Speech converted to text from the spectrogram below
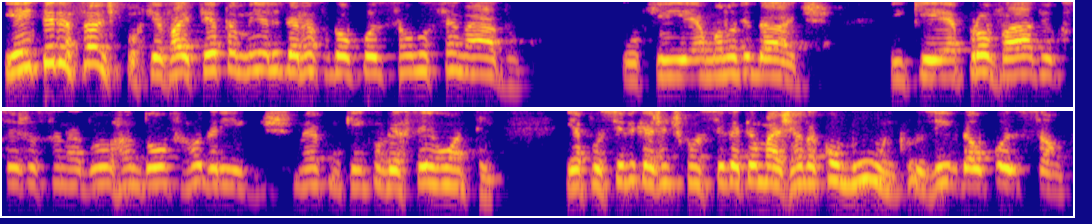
E é interessante, porque vai ter também a liderança da oposição no Senado, o que é uma novidade, e que é provável que seja o senador Randolfo Rodrigues, né, com quem conversei ontem. E é possível que a gente consiga ter uma agenda comum, inclusive da oposição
